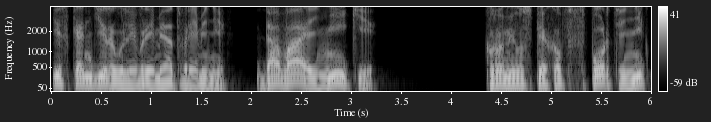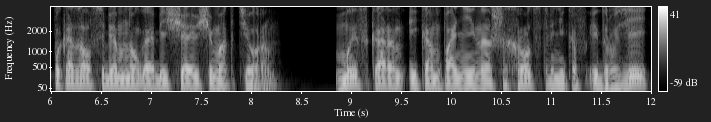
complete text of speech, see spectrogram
и скандировали время от времени: "Давай, Ники!" Кроме успехов в спорте, Ник показал себя многообещающим актером. Мы с Карен и компанией наших родственников и друзей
